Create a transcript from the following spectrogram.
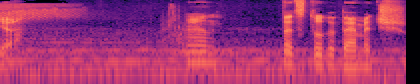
Yeah. And let's do the damage.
